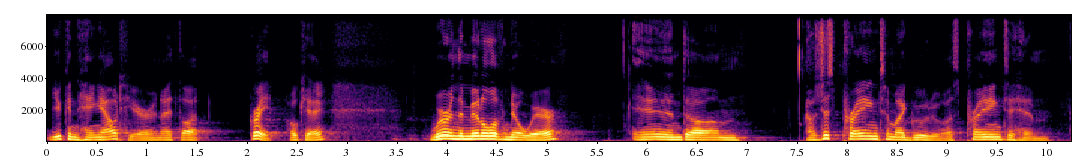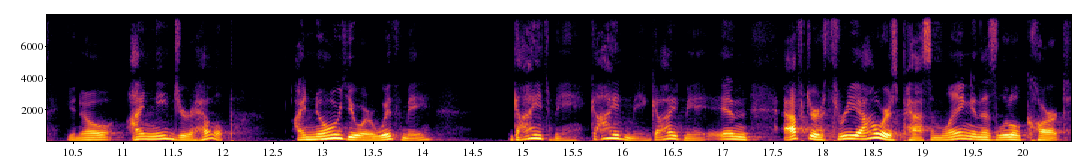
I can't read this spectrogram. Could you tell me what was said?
you can hang out here. And I thought, Great, okay. We're in the middle of nowhere. And um, I was just praying to my guru. I was praying to him, you know, I need your help. I know you are with me. Guide me, guide me, guide me. And after three hours pass, I'm laying in this little cart.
